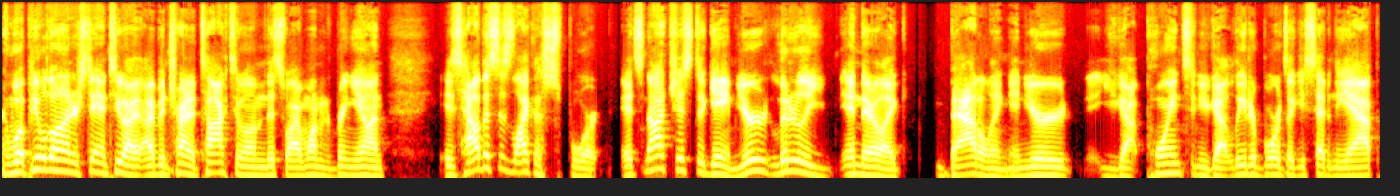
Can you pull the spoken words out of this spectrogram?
and what people don't understand too, I, have been trying to talk to them. This is why I wanted to bring you on. Is how this is like a sport. It's not just a game. You're literally in there like battling, and you're you got points and you got leaderboards, like you said in the app.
